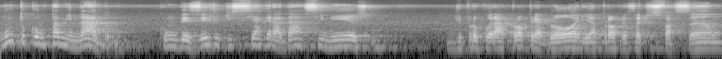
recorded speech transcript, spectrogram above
muito contaminado com o desejo de se agradar a si mesmo, de procurar a própria glória, a própria satisfação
